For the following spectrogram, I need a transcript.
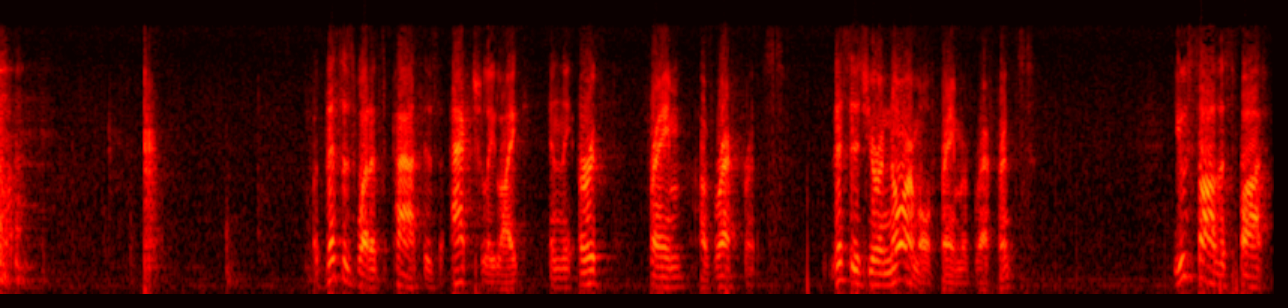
But this is what its path is actually like in the Earth frame of reference. This is your normal frame of reference. You saw the spot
